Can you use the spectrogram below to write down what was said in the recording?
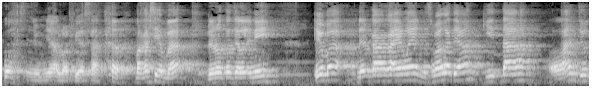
Wah, senyumnya luar biasa. Makasih ya, Mbak, udah nonton channel ini. Yuk, Mbak, dan kakak-kakak yang lain, semangat ya. Kita lanjut.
